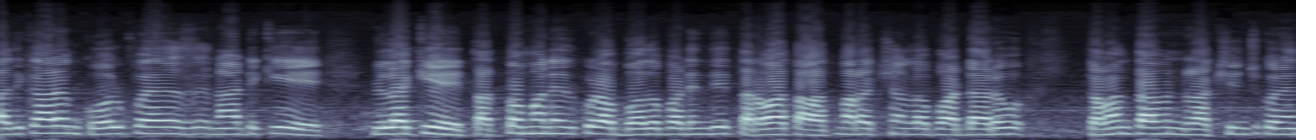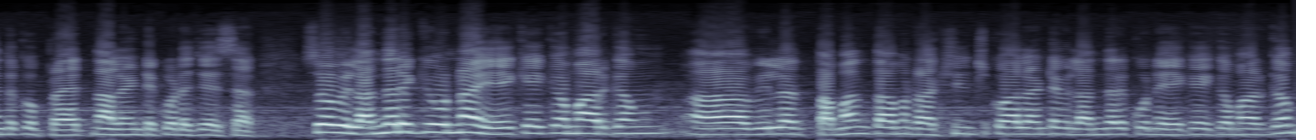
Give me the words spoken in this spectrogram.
అధికారం కోల్పోయే నాటికి వీళ్ళకి తత్వం అనేది కూడా బోధపడింది. తర్వాత ఆత్మరక్షణలో పడ్డారు. తమను తామను రక్షించుకునేందుకు ప్రయత్నాలు కూడా చేశారు. సో వీళ్ళందరికీ ఉన్న ఏకైక మార్గం వీళ్ళ తమను తాము రక్షించుకోవాలంటే వీళ్ళందరికీ ఉన్న ఏకైక మార్గం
